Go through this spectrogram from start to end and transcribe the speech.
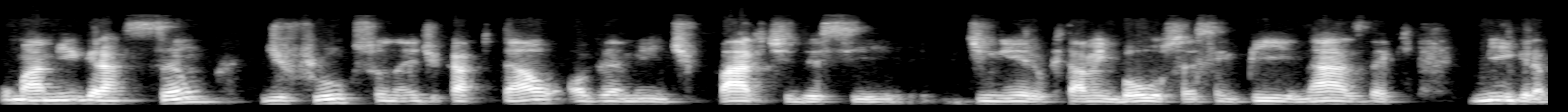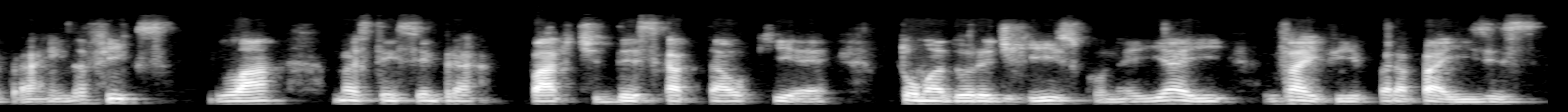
uma migração de fluxo, né, de capital, obviamente, parte desse dinheiro que estava em bolsa, S&P, Nasdaq, migra para a renda fixa lá, mas tem sempre a parte desse capital que é tomadora de risco, né? E aí vai vir para países,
